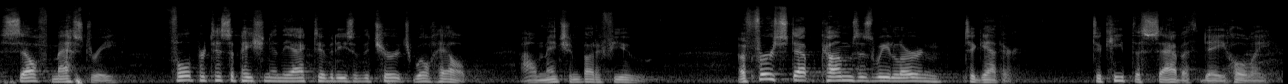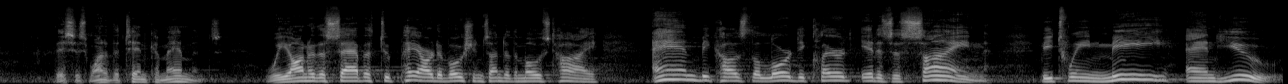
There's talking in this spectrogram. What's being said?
self mastery, full participation in the activities of the church will help. I'll mention but a few. A first step comes as we learn together to keep the Sabbath day holy. This is one of the Ten Commandments. We honor the Sabbath to pay our devotions unto the Most High and because the Lord declared it is a sign between me and you,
